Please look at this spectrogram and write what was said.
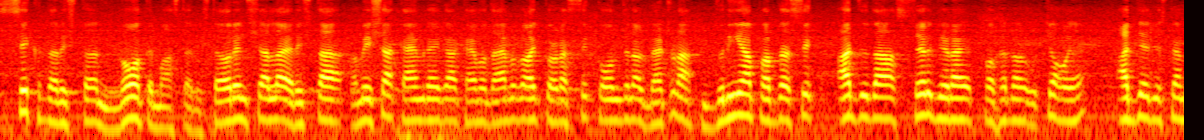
ਸਿੱਖ ਦਾ ਰਿਸ਼ਤਾ, ਨੌ ਤੇ ਮਾਸਟਰ ਰਿਸ਼ਤਾ। ਔਰ ਇਨਸ਼ਾਅੱਲਾ ਇਹ ਰਿਸ਼ਤਾ ਹਮੇਸ਼ਾ ਕਾਇਮ ਰਹੇਗਾ, ਕਾਇਮ ਦਾਇਮ ਅੱਜ ਤੁਹਾਡਾ ਸਿੱਖ ਕੌਮ ਦੇ ਨਾਲ ਬੈਠਣਾ, ਦੁਨੀਆ ਭਰ ਦਾ ਸਿੱਖ ਅੱਜ ਦਾ ਸਿਰ ਜਿਹੜਾ ਹੈ, ਫਖਰ ਨਾਲ ਉੱਚਾ ਹੋਇਆ ਅੱਜ ਜਿਸ ਟਾਈਮ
